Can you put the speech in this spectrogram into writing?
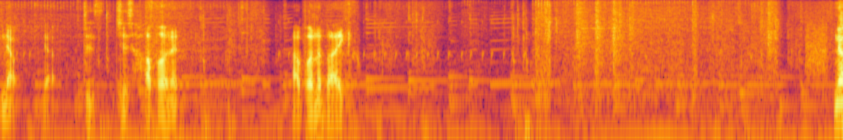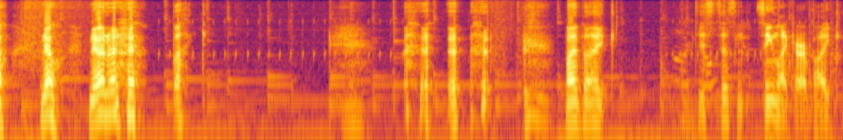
No, no, just just hop on it. Hop on the bike. No, no, no, no, no, My bike. This doesn't seem like our bike.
